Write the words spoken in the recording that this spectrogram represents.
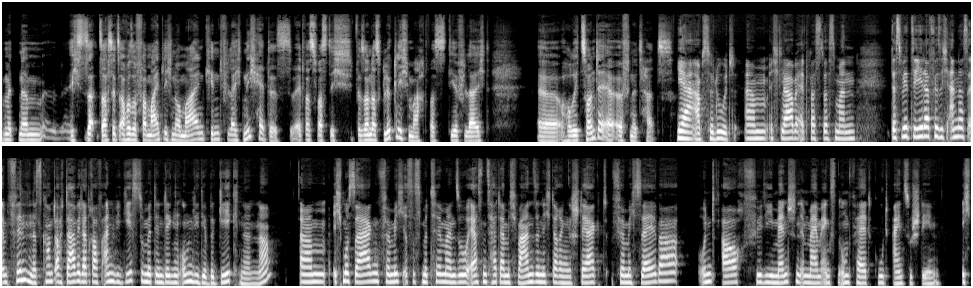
mit einem, ich sag's jetzt auch mal so vermeintlich normalen Kind vielleicht nicht hättest? Etwas, was dich besonders glücklich macht, was dir vielleicht äh, Horizonte eröffnet hat. Ja, absolut. Ähm, ich glaube, etwas, das man das wird jeder für sich anders empfinden. Es kommt auch da wieder drauf an, wie gehst du mit den Dingen um, die dir begegnen. Ne? ähm, ich muss sagen, für mich ist es mit Tillmann so, erstens hat er mich wahnsinnig darin gestärkt, für mich selber und auch für die Menschen in meinem engsten Umfeld gut einzustehen ich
